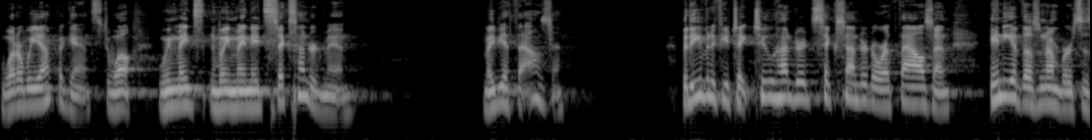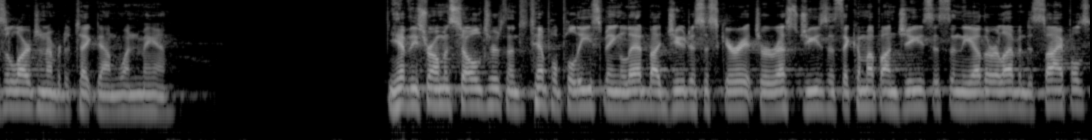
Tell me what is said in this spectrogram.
What are we up against? Well, we may, we may need 600 men, maybe 1,000. But even if you take 200, 600, or 1,000, any of those numbers is a large number to take down one man. You have these Roman soldiers and the temple police being led by Judas Iscariot to arrest Jesus. They come up on Jesus and the other 11 disciples.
